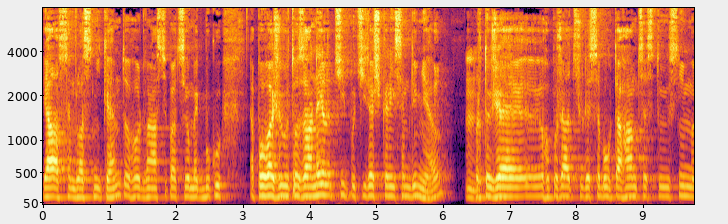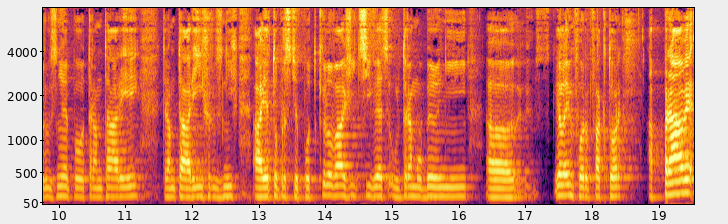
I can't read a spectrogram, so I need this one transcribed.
já jsem vlastníkem toho 12-palcového MacBooku a považuji to za nejlepší počítač, který jsem kdy měl. Hmm. protože ho pořád všude sebou tahám, cestuju s ním různě po tramtárii, tramtáriích různých a je to prostě podkilovážící věc, ultramobilní, uh, skvělý form faktor a právě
